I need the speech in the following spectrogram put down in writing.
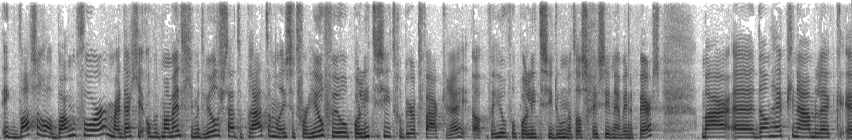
ik was er al bang voor, maar dat je op het moment dat je met Wilders staat te praten, dan is het voor heel veel politici, het gebeurt vaker, hè, heel veel politici doen dat als ze geen zin hebben in de pers. Maar eh, dan heb je namelijk eh,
